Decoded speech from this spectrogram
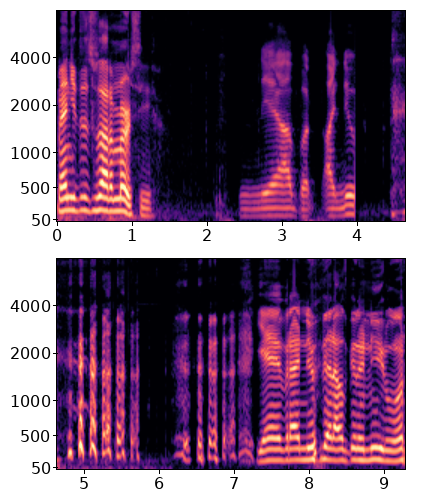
Man, you did this without a mercy. Yeah, but I knew. yeah, but I knew that I was gonna need one.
